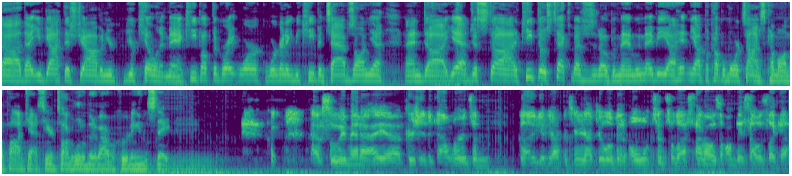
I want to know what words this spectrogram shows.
uh, that you got this job and you're you're killing it, man. Keep up the great work. We're going to be keeping tabs on you, and uh, yeah, just keep those text messages open, man. We may be hitting you up a couple more times. Come on the podcast here and talk a little bit about recruiting in the state. Absolutely, man. I uh, appreciate the kind words and glad to get the opportunity. I feel a little bit old since the last time I was on this. I was like a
